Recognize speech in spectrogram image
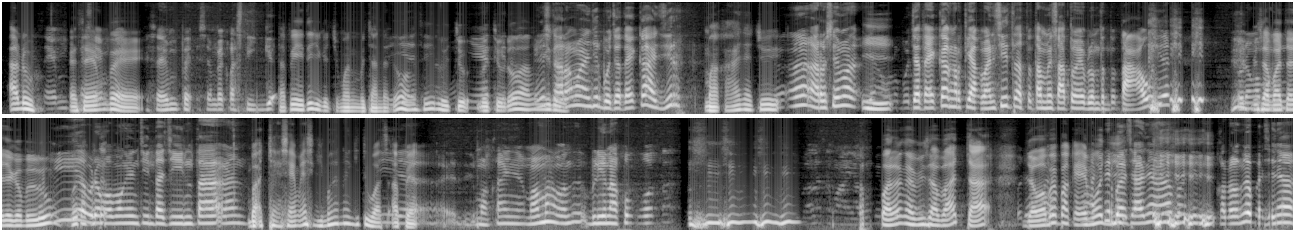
Aduh SMP SMP. SMP SMP kelas 3 Tapi itu juga cuman bercanda Iya, doang sih, lucu Monyet lucu gitu. doang ini gitu. sekarang mah anjir bocah TK anjir Makanya cuy, Eh, harusnya mah ya I- bocah TK ngerti apaan sih satu tambah satu ya belum tentu tahu dia udah bisa ngomongin- baca juga belum? Iya udah ngomongin cinta-cinta kan baca SMS gimana gitu WhatsApp Iya, ya? makanya mama beliin aku kuota Padahal nggak bisa baca. Jawabnya pakai emoji. Bacanya apa gitu. kalau enggak bacanya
